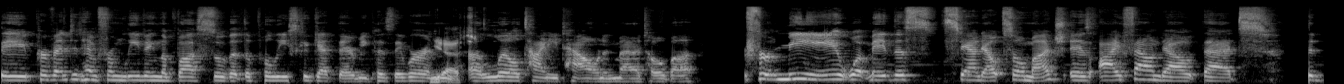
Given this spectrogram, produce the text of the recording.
they prevented him from leaving the bus so that the police could get there because they were in Yes. a little tiny town in Manitoba. For me, what made this stand out so much is I found out that the,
